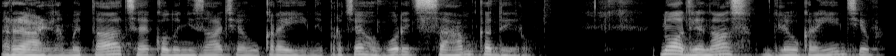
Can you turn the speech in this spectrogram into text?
Реальна мета це колонізація України. Про це говорить сам Кадиров. Ну а для нас, для українців,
